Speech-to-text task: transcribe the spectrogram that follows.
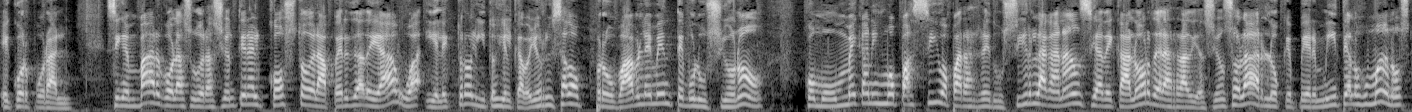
Eh, corporal. Sin embargo, la sudoración tiene el costo de la pérdida de agua y electrolitos y el cabello rizado probablemente evolucionó como un mecanismo pasivo para reducir la ganancia de calor de la radiación solar, lo que permite a los humanos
